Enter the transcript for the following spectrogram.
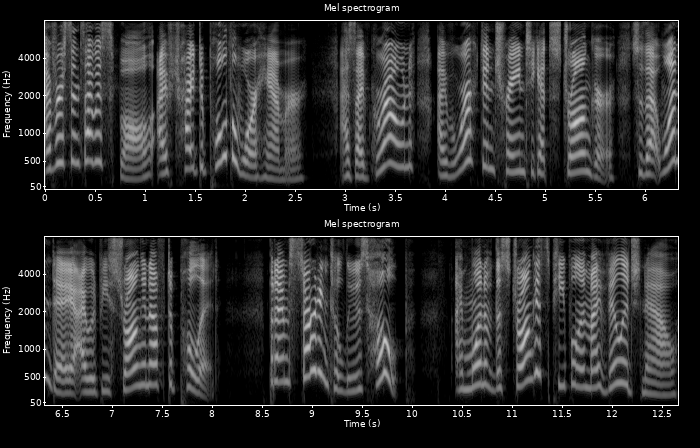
Ever since I was small, I've tried to pull the warhammer. As I've grown, I've worked and trained to get stronger so that one day I would be strong enough to pull it. But I'm starting to lose hope. I'm one of the strongest people in my village now,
